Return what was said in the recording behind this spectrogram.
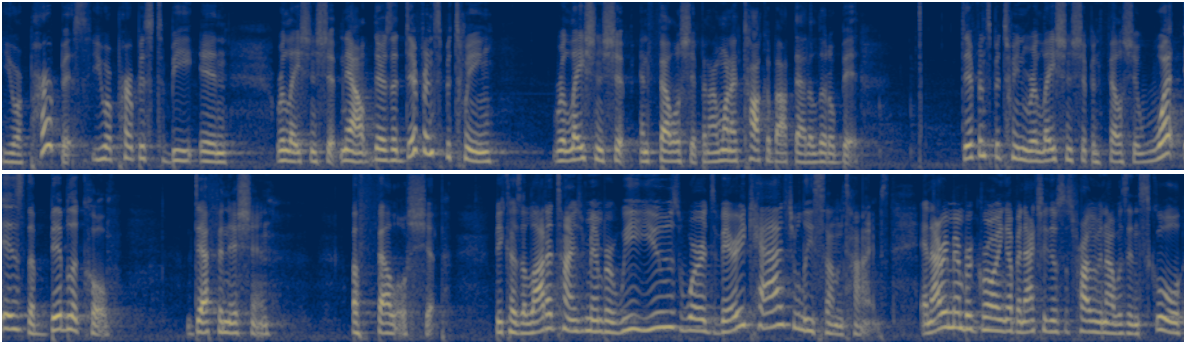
your purpose. You are to be in relationship. Now, there's a difference between relationship and fellowship, and I want to talk about that a little bit. Difference between relationship and fellowship. What is the biblical definition of fellowship? Because a lot of times, remember, we use words very casually sometimes. And I remember growing up, and actually, this was probably when I was in school,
